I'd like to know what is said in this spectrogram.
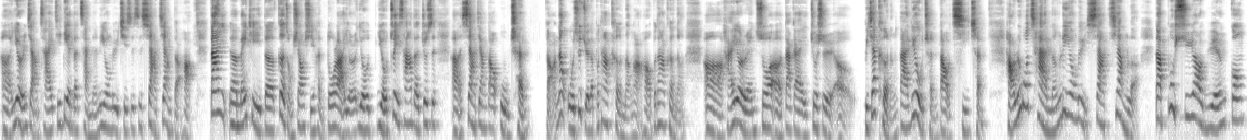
呃，也有人讲台积电的产能利用率其实是下降的哈。当然，呃，媒体的各种消息很多啦，有有有最差的就是呃下降到五成啊，那我是觉得不太可能啊，哈，不太可能啊，呃。还有人说，呃，大概就是呃。比较可能大概六成到七成。好，如果产能利用率下降了，那不需要员工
